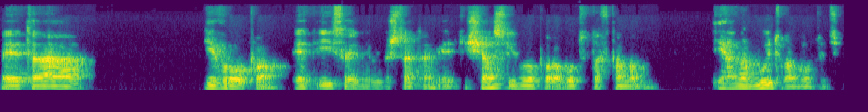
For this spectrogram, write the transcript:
Это Европа это и Соединенные Штаты Америки. Сейчас Европа работает автономно. И она будет работать.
